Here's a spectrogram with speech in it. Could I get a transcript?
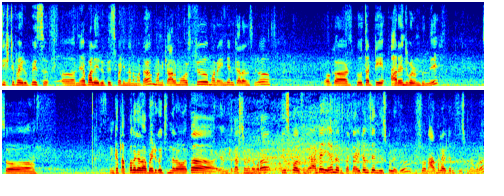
sixty five rupees Nepali rupees పడిందనమాట మనకి ఆల్మోస్ట్ మన ఇండియన్ కరెన్సీలో ఒక టూ థర్టీ ఆ రేంజ్ పడి ఉంటుంది. సో ఇంకా తప్పదు కదా బయటకు వచ్చిన తర్వాత ఎంత కష్టమైనా కూడా తీసుకోవాల్సిందే. అంటే ఏం లేదు పెద్ద ఐటమ్స్ ఏం తీసుకోలేదు. సో నార్మల్ ఐటమ్స్ తీసుకున్నా కూడా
